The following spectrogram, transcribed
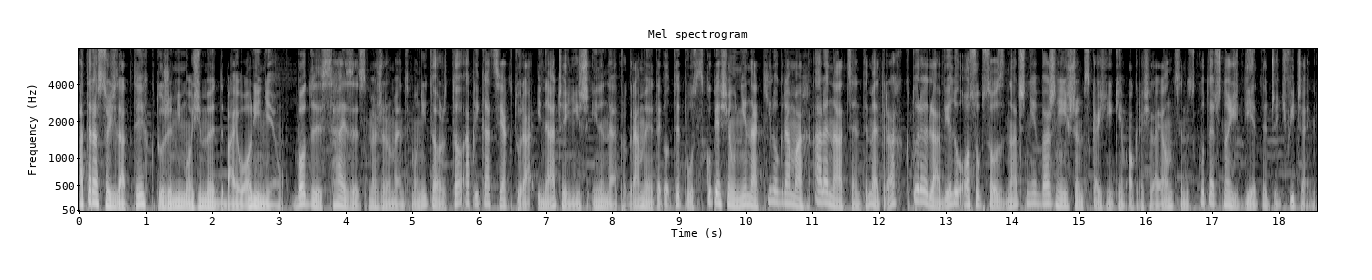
A teraz coś dla tych, którzy mimo zimy dbają o linię. Body Sizes Measurement Monitor to aplikacja, która inaczej niż inne programy tego typu skupia się nie na kilogramach, ale na centymetrach, które dla wielu osób są znacznie ważniejszym wskaźnikiem określającym skuteczność diety czy ćwiczeń.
